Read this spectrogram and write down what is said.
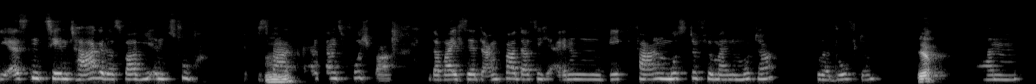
die ersten zehn Tage, das war wie Entzug. Das mhm. war ganz, ganz furchtbar. Da war ich sehr dankbar, dass ich einen Weg fahren musste für meine Mutter oder durfte. Ja. Ähm,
